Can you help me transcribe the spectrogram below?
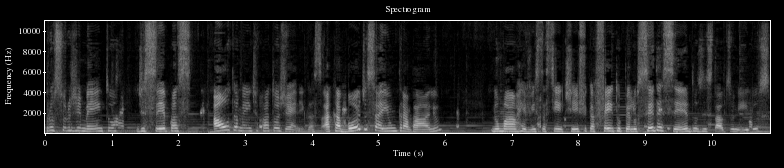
para o surgimento de cepas altamente patogênicas. Acabou de sair um trabalho numa revista científica feito pelo CDC dos Estados Unidos,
